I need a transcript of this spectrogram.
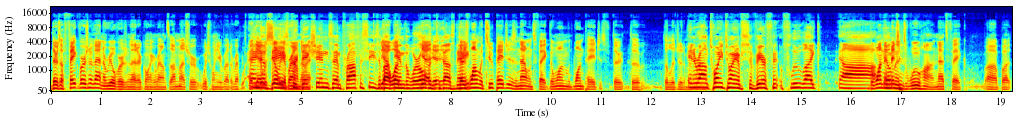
There's a fake version of that and a real version of that are going around, so I'm not sure which one you're about to reference. But end yeah, it of was Sylvia days Brown. though, right? predictions and prophecies Yeah, about what- the end of the world yeah, in it- 2008. There's one with two pages, and that one's fake. The one with one page is the the the legitimate. in one. around 2020 of severe f- flu-like. Uh, the one that mentions Wuhan, that's fake. Uh, but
